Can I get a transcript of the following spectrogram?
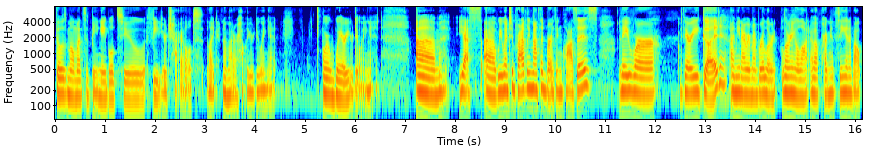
those moments of being able to feed your child, like no matter how you're doing it or where you're doing it. Um, yes, uh, we went to Bradley Method birthing classes. They were very good. I mean, I remember lear- learning a lot about pregnancy and about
